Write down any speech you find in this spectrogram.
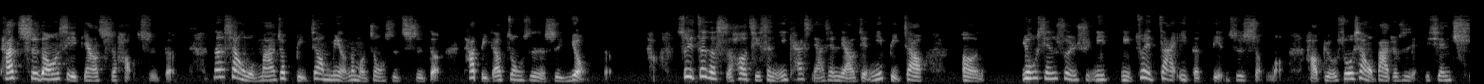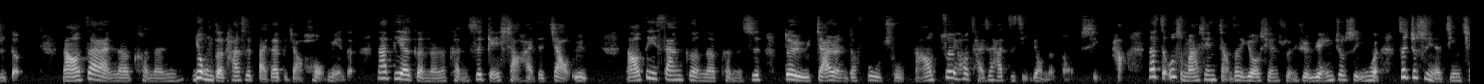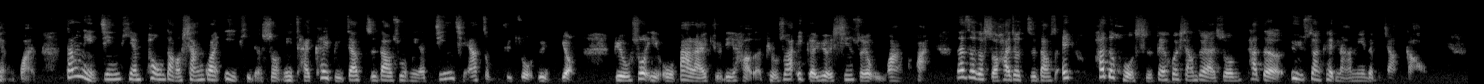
他吃东西一定要吃好吃的。那像我妈就比较没有那么重视吃的，她比较重视的是用的。好，所以这个时候，其实你一开始你要先了解你比较呃优先顺序，你你最在意的点是什么？好，比如说像我爸就是先吃的。然后再来呢，可能用的它是摆在比较后面的。那第二个呢，可能是给小孩的教育。然后第三个呢，可能是对于家人的付出。然后最后才是他自己用的东西。好，那这为什么要先讲这个优先顺序？原因就是因为这就是你的金钱观。当你今天碰到相关议题的时候，你才可以比较知道说你的金钱要怎么去做运用。比如说以我爸来举例好了，比如说他一个月薪水有五万块，那这个时候他就知道说，哎，他的伙食费会相对来说，他的预算可以拿捏的比较高。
